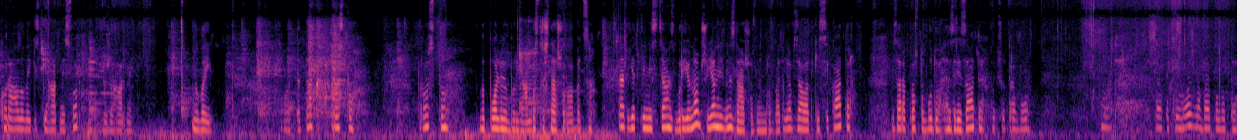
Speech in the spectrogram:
Кораловий, якийсь такий гарний сорт. Дуже гарний. Новий. От, та так просто, просто виполюю бур'ян, бо страшне, що робиться. Знаєте, є такі місця з бур'яном, що я не, не знаю, що з ним робити. Я взяла такий секатор і зараз просто буду зрізати оцю траву. От. Ще такий можна виполоти.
